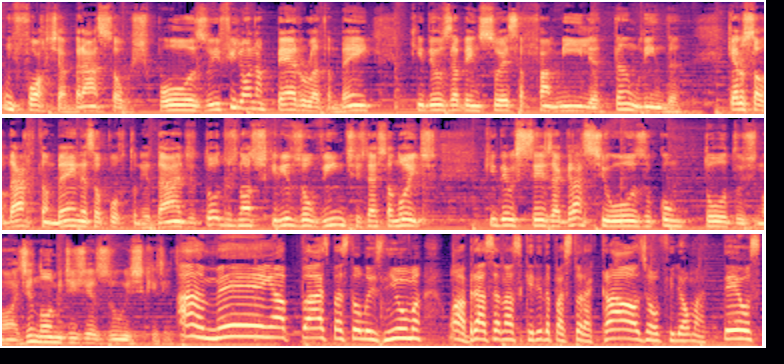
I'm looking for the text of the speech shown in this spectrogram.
Um forte abraço ao esposo e filhona Pérola também. Que Deus abençoe essa família tão linda. Quero saudar também nessa oportunidade todos os nossos queridos ouvintes desta noite. Que Deus seja gracioso com todos nós, em nome de Jesus, querido. Amém. A paz, pastor Luiz Nilma. Um abraço à nossa querida pastora Cláudia, ao filhão Mateus.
